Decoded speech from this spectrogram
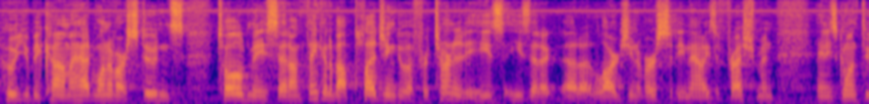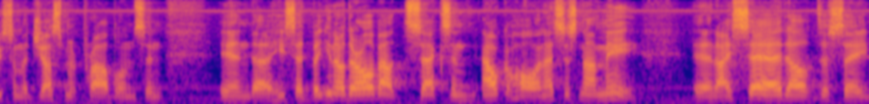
who you become. I had one of our students told me, said, I'm thinking about pledging to a fraternity. He's, he's at, a, at a large university now. He's a freshman, and he's going through some adjustment problems. And and uh, he said, But you know, they're all about sex and alcohol, and that's just not me. And I said, I'll just say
